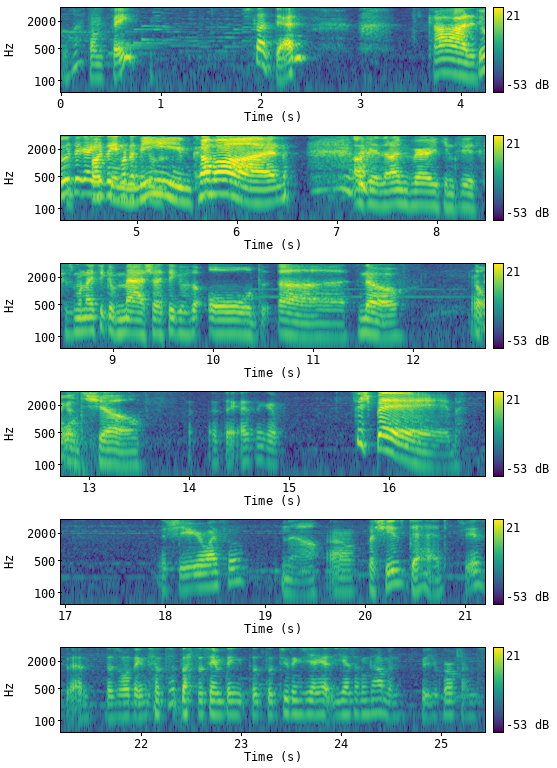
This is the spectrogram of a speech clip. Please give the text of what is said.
What? From Fate? She's not dead. God, it's The only a thing I can think fucking when I meme. Come on. okay, then I'm very confused because when I think of Mash, I think of the old uh No. The think old show. I think I think of Fish Babe. is she your waifu? No, Oh, but she's dead. she is dead. That's one thing. That's, that's the same thing. The, the two things you guys you guys have in common with your girlfriends.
